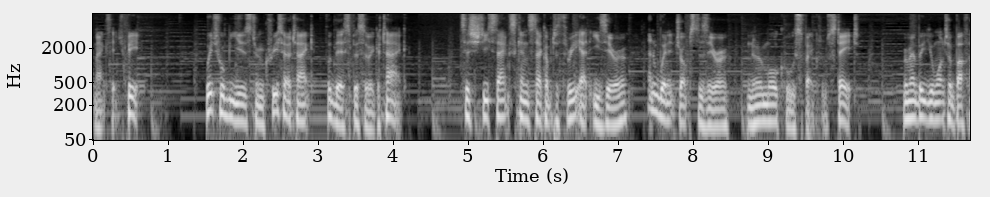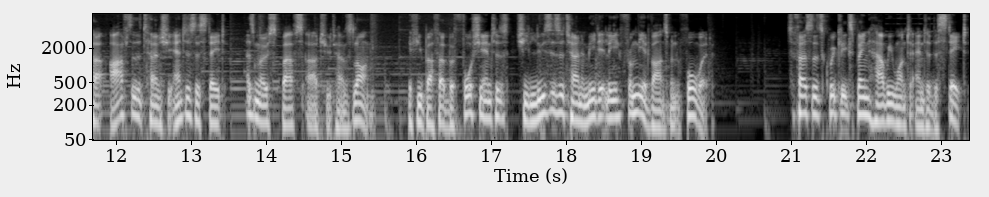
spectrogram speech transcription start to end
max HP, which will be used to increase her attack for this specific attack. Syzygy stacks can stack up to 3 at E0, and when it drops to 0, no more cool spectral state. Remember you want to buff her after the turn she enters the state, as most buffs are 2 turns long. If you buff her before she enters, she loses a turn immediately from the advancement forward. So first let's quickly explain how we want to enter the state.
